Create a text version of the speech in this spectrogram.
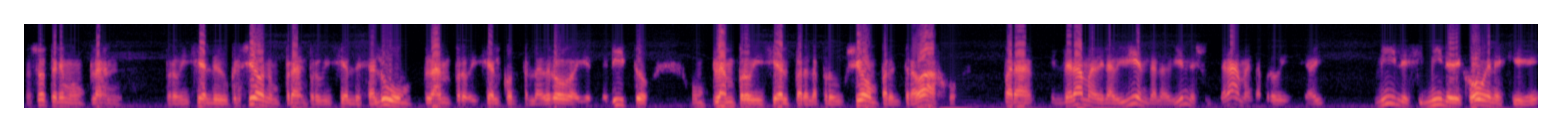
Nosotros tenemos un plan provincial de educación, un plan provincial de salud, un plan provincial contra la droga y el delito, un plan provincial para la producción, para el trabajo, para el drama de la vivienda. La vivienda es un drama en la provincia. Hay miles y miles de jóvenes que,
